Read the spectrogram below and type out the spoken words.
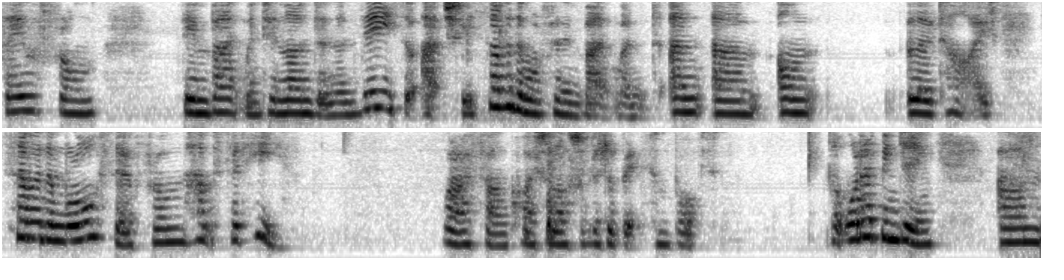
they were from the embankment in London and these are actually, some of them were from the embankment and um, on low tide, some of them were also from Hampstead Heath where I found quite a lot of little bits and bobs. But what I've been doing, um,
